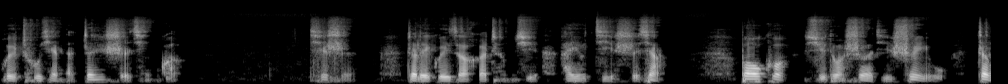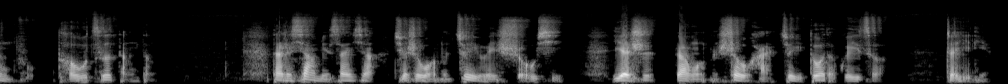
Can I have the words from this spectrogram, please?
会出现的真实情况。其实，这类规则和程序还有几十项，包括许多涉及税务、政府、投资等等。但是下面三项却是我们最为熟悉，也是让我们受害最多的规则。这一点，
